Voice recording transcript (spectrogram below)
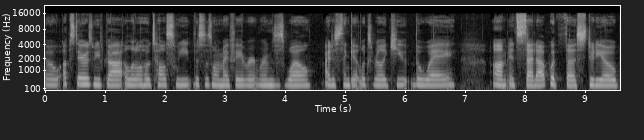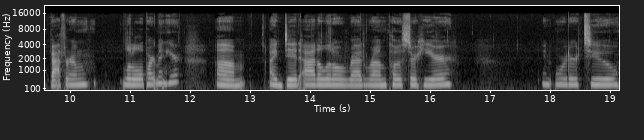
So upstairs we've got a little hotel suite. This is one of my favorite rooms as well. I just think it looks really cute the way um, it's set up with the studio bathroom little apartment here. Um, I did add a little red rum poster here in order to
